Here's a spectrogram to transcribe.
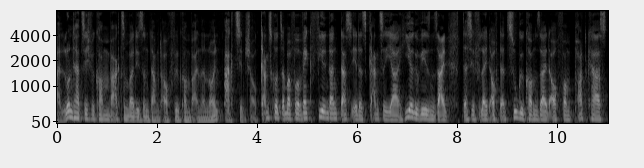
Hallo und herzlich willkommen bei Aktienbuddies und damit auch willkommen bei einer neuen Aktienschau. Ganz kurz aber vorweg, vielen Dank, dass ihr das ganze Jahr hier gewesen seid, dass ihr vielleicht auch dazugekommen seid, auch vom Podcast.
